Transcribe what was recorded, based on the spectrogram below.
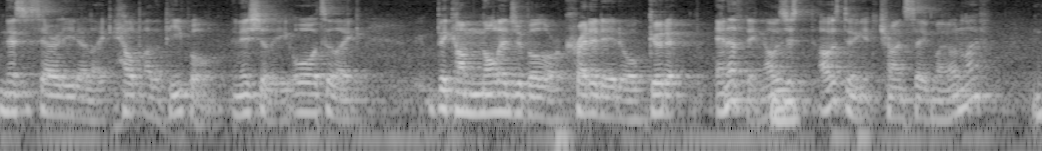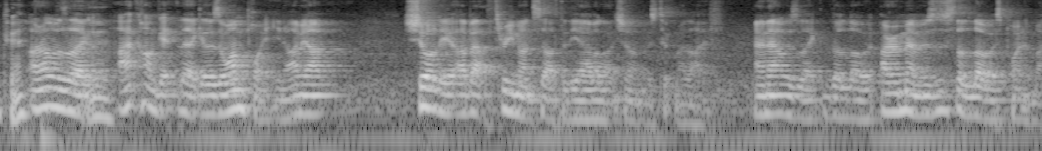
necessarily to like help other people initially or to like become knowledgeable or accredited or good at anything. I was Mhm. just I was doing it to try and save my own life. Okay. And I was like, Yeah. I can't get like there was a one point, you know. I mean, I, shortly about three months after the avalanche, I almost took my life, and that was like the lowest. I remember it was just the lowest point of my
